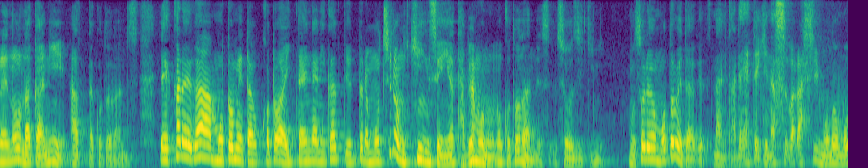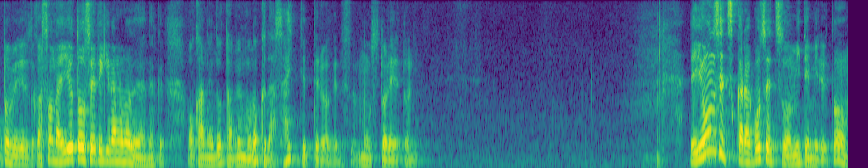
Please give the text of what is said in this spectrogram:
れの中にあったことなんです。で彼が求めたことは一体何かって言ったらもちろん金銭や食べ物のことなんです正直に。もうそれを求めたわけです何か霊的な素晴らしいものを求めてるとかそんな優等生的なものではなくお金と食べ物くださいって言ってるわけですもうストレートに。で4節から5節を見てみると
